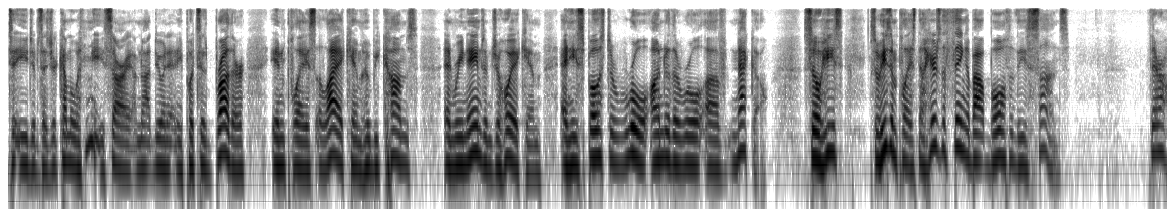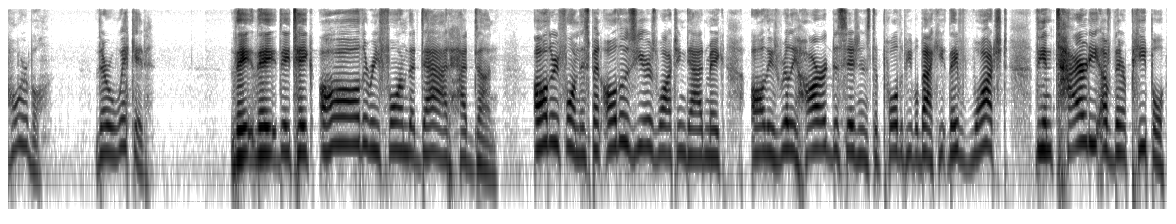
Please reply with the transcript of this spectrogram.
to Egypt, says, You're coming with me. Sorry, I'm not doing it. And he puts his brother in place, Eliakim, who becomes and renames him Jehoiakim, and he's supposed to rule under the rule of Necho. So he's so he's in place. Now here's the thing about both of these sons. They're horrible. They're wicked. They, they, they take all the reform that dad had done all the reform. They spent all those years watching dad make all these really hard decisions to pull the people back. He, they've watched the entirety of their people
